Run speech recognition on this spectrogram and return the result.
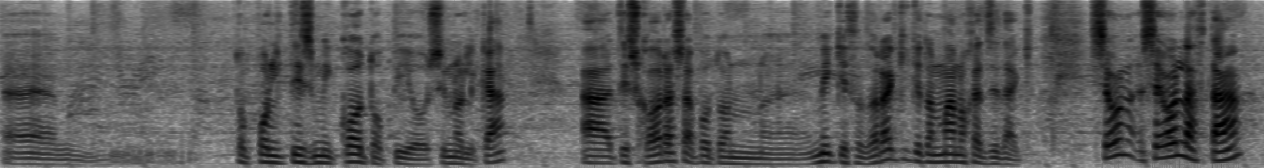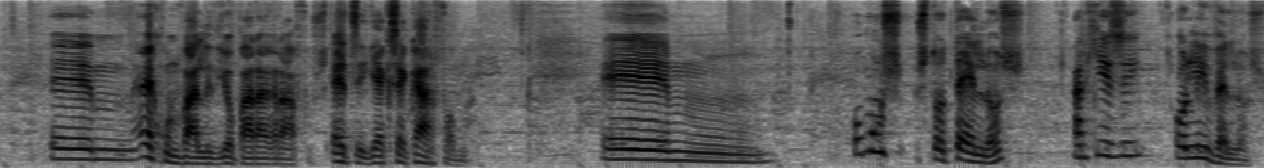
ε, το πολιτισμικό τοπίο συνολικά α, της χώρας από τον ε, Μίκη Θοδωράκη και τον Μάνο Χατζηδάκη. Σε, ό- σε όλα αυτά ε, έχουν βάλει δύο παραγράφους, έτσι για ξεκάρφωμα. Ε, όμως στο τέλος αρχίζει ο Λίβελος.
